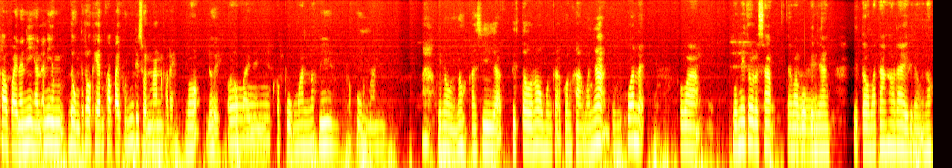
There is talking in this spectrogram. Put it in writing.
เข้าไปในนี่ฮันอันนี้ดงตะทอแคมเข้าไปพุ่นมีที่สวนมันเขาได้บ่เลยเข้าไปในนี้เขาปลูกมันเนาะแม่นเขาปลูกมันพี่น้องเนาะก็สิอยากติดต่อน้องเพิ่นก็ค่อนข้างว่ายากพอสมควรแหละเพราะว่าบ่มีโทรศัพท์ แต่ว่าบ่เป็นหยัง ติดต่อมาทางเฮาได้พี่น้องเนาะ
